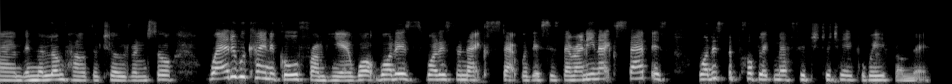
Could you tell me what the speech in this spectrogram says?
um, in the lung health of children. So where do we kind of go from here? What what is what is the next step with this? Is there any next step? Is what is the public message to take away from this?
